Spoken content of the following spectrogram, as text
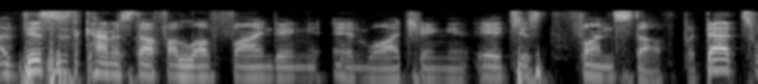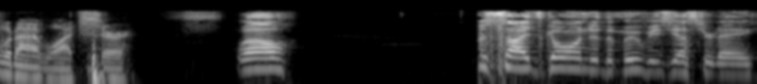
Uh, this is the kind of stuff I love finding and watching. It's just fun stuff. But that's what I watch, sir. Well, besides going to the movies yesterday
